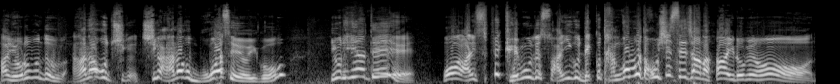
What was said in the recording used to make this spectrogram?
아 여러분들 안 하고 지금 지금 안 하고 뭐 하세요 이거? 이건 해야 돼. 와 아니 스펙 괴물 됐어. 아니 이거 내 거 단 거보다 훨씬 세잖아 이러면.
